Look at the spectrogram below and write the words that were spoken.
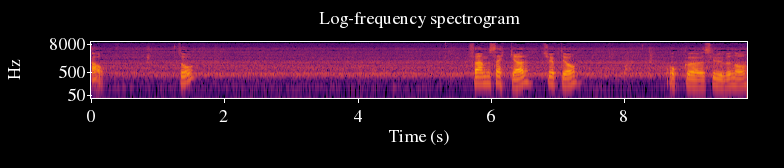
Ja, så. Fem säckar köpte jag. Och eh, skruven då.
